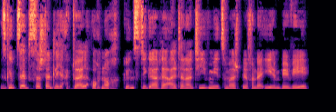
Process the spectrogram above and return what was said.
Es gibt selbstverständlich aktuell auch noch günstigere Alternativen, wie zum Beispiel von der EMBW,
